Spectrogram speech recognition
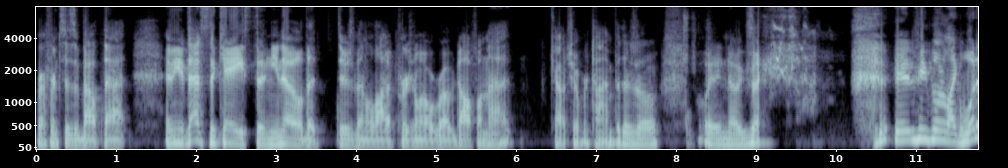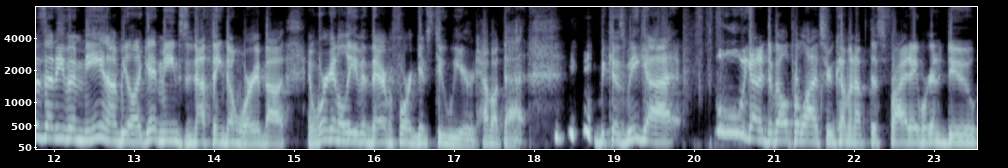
references about that. I mean, if that's the case, then you know that there's been a lot of Persian oil rubbed off on that couch over time. But there's a way to know exactly. and people are like, "What does that even mean?" I'd be like, "It means nothing. Don't worry about." It. And we're gonna leave it there before it gets too weird. How about that? because we got. Ooh, we got a developer live stream coming up this Friday. We're gonna do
